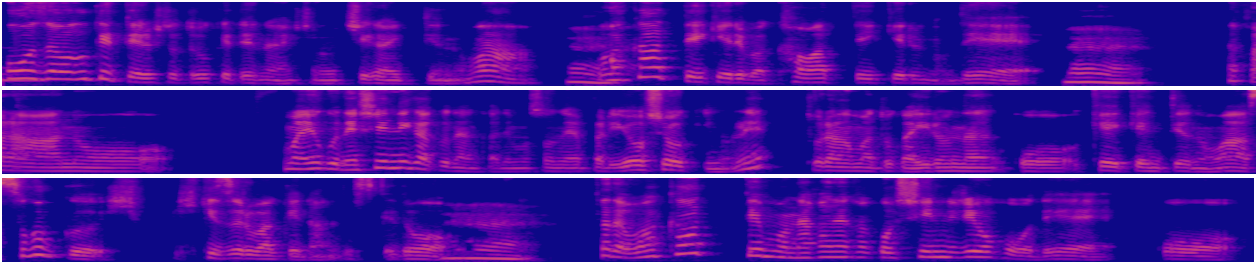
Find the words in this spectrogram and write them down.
講座を受けてる人と受けてない人の違いっていうのは、うん、分かっていければ変わっていけるので、うん。だから、あの、まあ、よくね、心理学なんかでも、そのやっぱり幼少期のね、トラウマとかいろんな、こう、経験っていうのは、すごくひ引きずるわけなんですけど、うん。ただ分かってもなかなかこう、心理療法で、こう、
